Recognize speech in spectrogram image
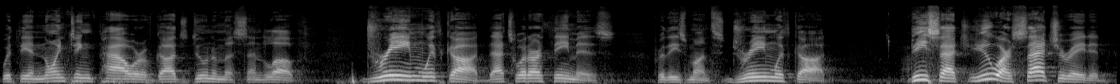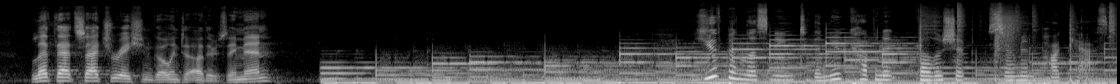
with the anointing power of God's dunamis and love. Dream with God. That's what our theme is for these months. Dream with God. Be sat. You are saturated. Let that saturation go into others. Amen. You've been listening to the New Covenant Fellowship Sermon Podcast.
